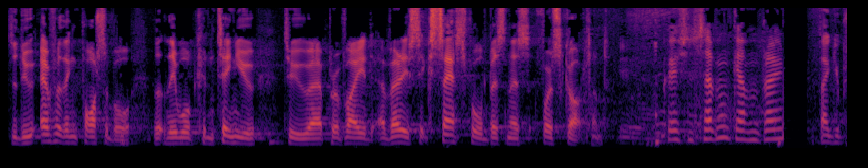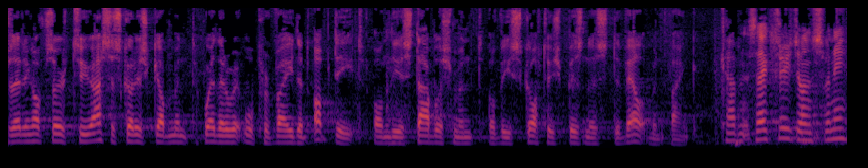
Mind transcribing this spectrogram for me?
to do everything possible that they will continue to uh, provide a very successful business for Scotland. Question 7, Gavin Brown. Thank you, Presiding Officer. To ask the Scottish Government whether it will provide an update on the establishment of the Scottish Business Development Bank. Cabinet Secretary John Swinney.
